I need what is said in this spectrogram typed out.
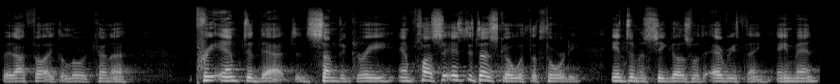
but I felt like the Lord kind of preempted that in some degree. And plus, it, it does go with authority. Intimacy goes with everything. Amen.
